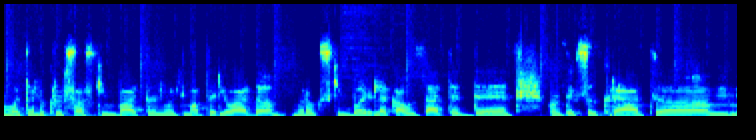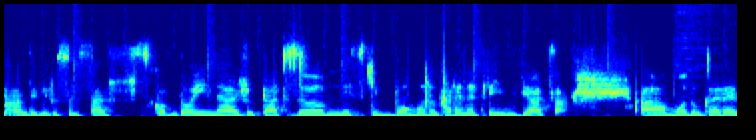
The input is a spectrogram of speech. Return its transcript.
multe lucruri s-au schimbat în ultima perioadă. Mă rog, schimbările cauzate de contextul creat uh, de virusul SARS-CoV-2 ne-a ajutat să ne schimbăm modul în care ne trăim viața modul în care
